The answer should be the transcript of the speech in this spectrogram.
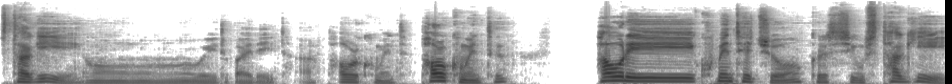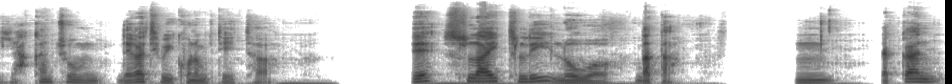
스탁이 어 웨이드 바이 데이터 파월 코멘트 파월 코멘트 파월이 코멘트 했죠. 그래서 지금 스탁이 약간 좀 네가티브 이코노믹 데이터에 slightly lower. 낮다 음, 약간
